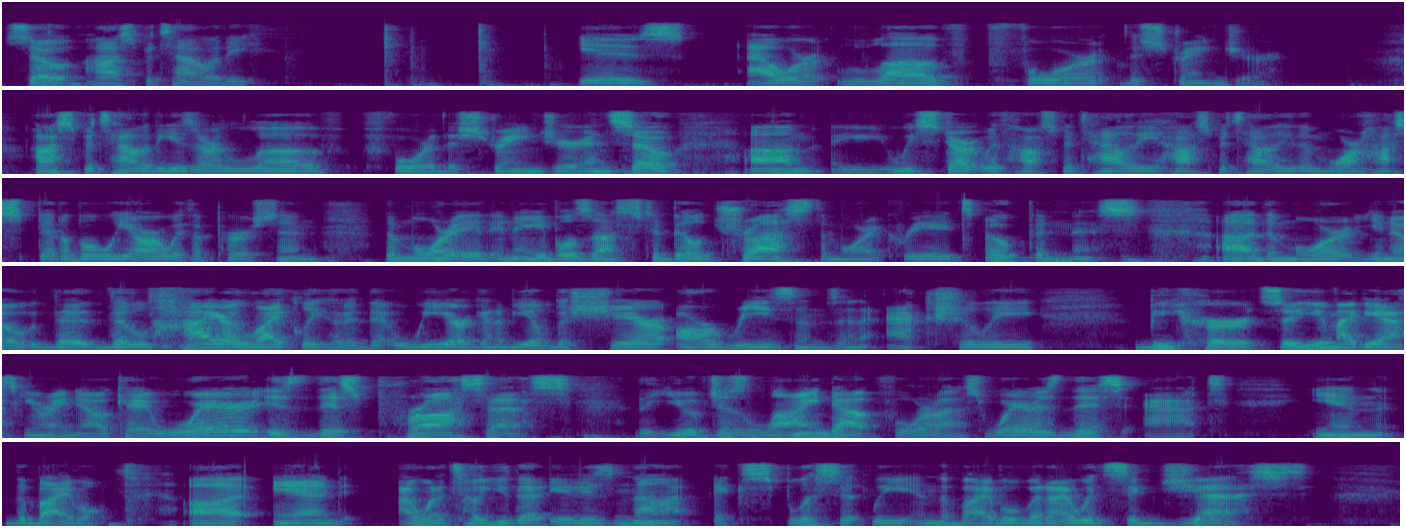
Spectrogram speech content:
So, hospitality is our love for the stranger. Hospitality is our love for the stranger. And so um, we start with hospitality. Hospitality, the more hospitable we are with a person, the more it enables us to build trust, the more it creates openness, uh, the more, you know, the, the higher likelihood that we are going to be able to share our reasons and actually be heard. So you might be asking right now, okay, where is this process that you have just lined out for us? Where is this at in the Bible? Uh, and I want to tell you that it is not explicitly in the Bible, but I would suggest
